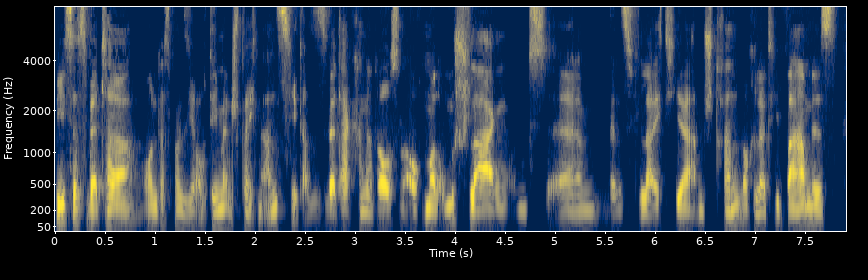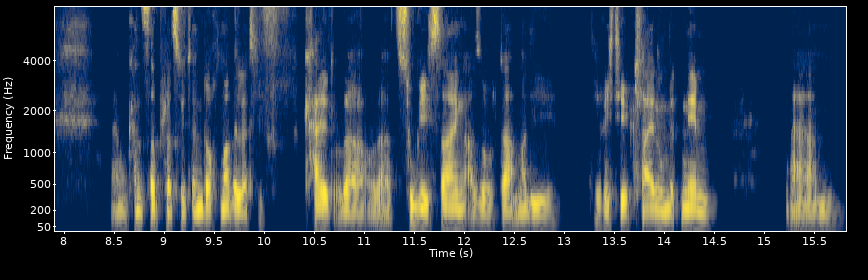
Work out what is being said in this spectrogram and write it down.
wie ist das Wetter und dass man sich auch dementsprechend anzieht. Also das Wetter kann da draußen auch mal umschlagen und ähm, wenn es vielleicht hier am Strand noch relativ warm ist, ähm, kann es da plötzlich dann doch mal relativ kalt oder, oder zugig sein. Also da mal die, die richtige Kleidung mitnehmen ähm,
